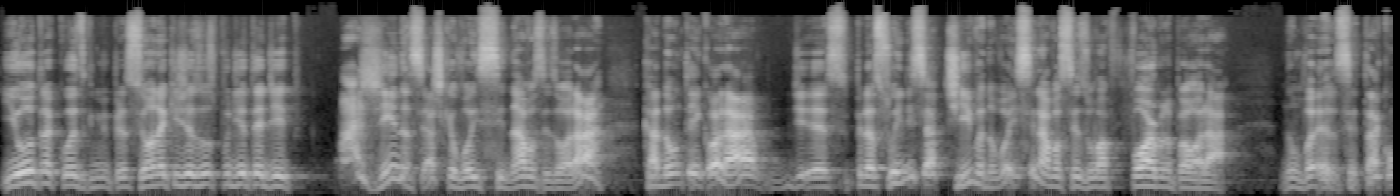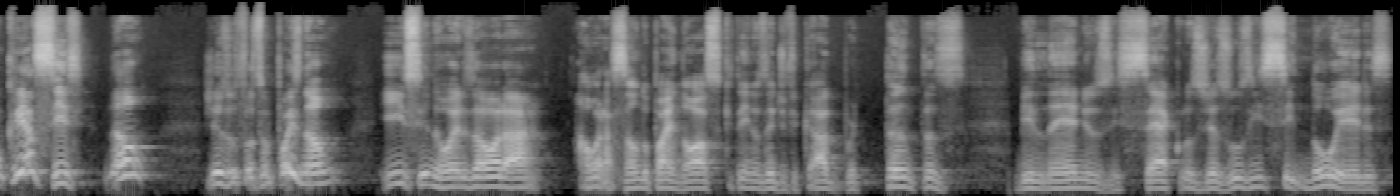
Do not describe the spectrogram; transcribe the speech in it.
E outra coisa que me impressiona é que Jesus podia ter dito, imagina, você acha que eu vou ensinar vocês a orar? Cada um tem que orar eh, pela sua iniciativa, não vou ensinar vocês uma fórmula para orar. Não você está com criancice. Não. Jesus falou assim, pois não. E ensinou eles a orar. A oração do Pai Nosso, que tem nos edificado por tantos milênios e séculos, Jesus ensinou eles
